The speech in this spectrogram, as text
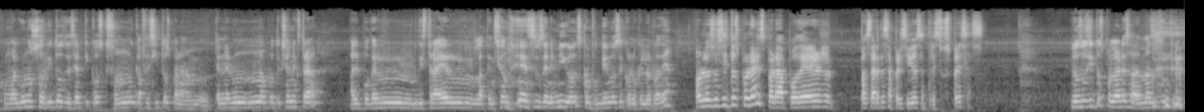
Como algunos zorritos desérticos que son muy cafecitos para tener un- una protección extra al poder distraer la atención de sus enemigos confundiéndose con lo que los rodea. O los ositos polares para poder pasar desapercibidos entre sus presas. Los ositos polares además es un trip.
